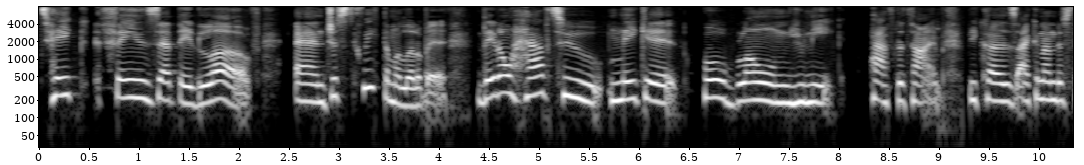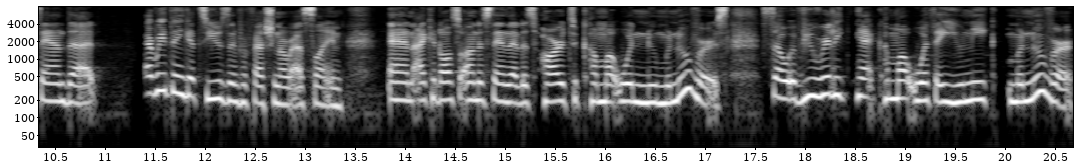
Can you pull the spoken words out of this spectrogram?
take things that they love and just tweak them a little bit. They don't have to make it full blown unique half the time because I can understand that everything gets used in professional wrestling. And I can also understand that it's hard to come up with new maneuvers. So if you really can't come up with a unique maneuver,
